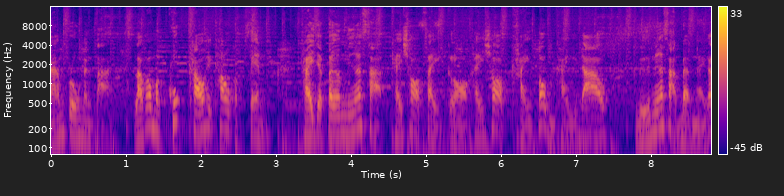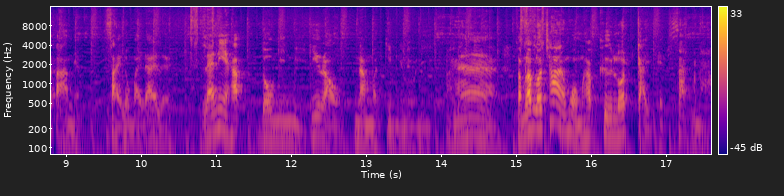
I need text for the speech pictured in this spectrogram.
น้ำปรุงต่างๆ แล้วก็มาคลุกเคล้าให้เข้ากับเส้น ใครจะเติมเนื้อสัตว์ใครชอบใส่กรอกใครชอบไข่ต้มไข่ดาว หรือเนื้อสัตว์แบบไหนก็ตามเนี่ยใส่ลงไปได้เลย และนี่ครับโดมินหมี่ที่เรานำมากินกันในวันนี้อ่าสำหรับรสชาติของผมครับคือรสไก่เผ็ดแซ่บมะนาว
